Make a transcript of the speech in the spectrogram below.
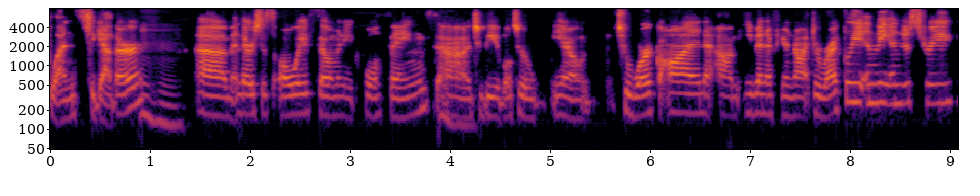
blends together mm-hmm. um, and there's just always so many cool things uh, mm-hmm. to be able to you know to work on um, even if you're not directly in the industry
